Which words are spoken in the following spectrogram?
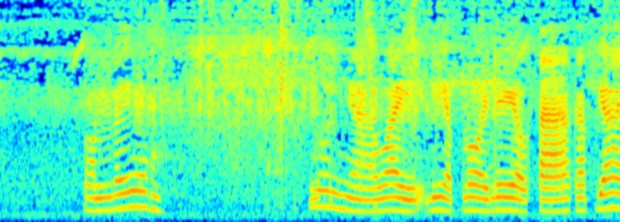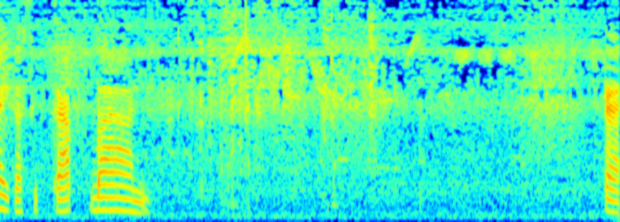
ำตอนแรกย่นหญ้าไว้เรียบร้อยแล้วตากับย่ายก็สิกลับบ้านแต่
